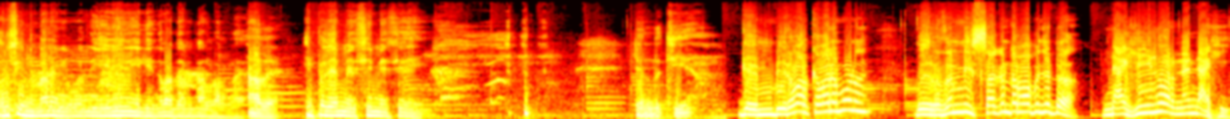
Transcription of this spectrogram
ഒരു സിനിമ ഇറങ്ങിയപ്പോ നീലി നീലി എന്ന് പറഞ്ഞിട്ടാണ് പറഞ്ഞത് അതെ. ഇപ്പൊ ദേ മെസ്സി മെസ്സി ആയി എന്താ ചെയ്യാ? ഗംഭീര വർക്ക വരാൻ പോണ്. വെറുതെ മിസ്സാക്കണ്ട പാപ്പൻ ചേട്ടാ. നഹി എന്ന് പറഞ്ഞാ നഹി.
